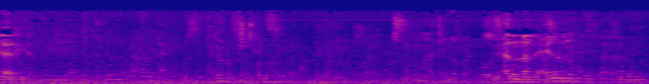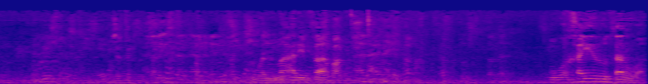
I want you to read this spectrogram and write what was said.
جارية. لأن العلم والمعرفة هو خير ثروة.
